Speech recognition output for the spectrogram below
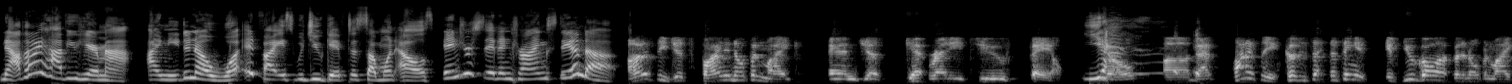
now that I have you here, Matt, I need to know what advice would you give to someone else interested in trying stand up? Honestly, just find an open mic and just get ready to fail. Yeah. You know, uh, that honestly, because the thing is, if you go up at an open mic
